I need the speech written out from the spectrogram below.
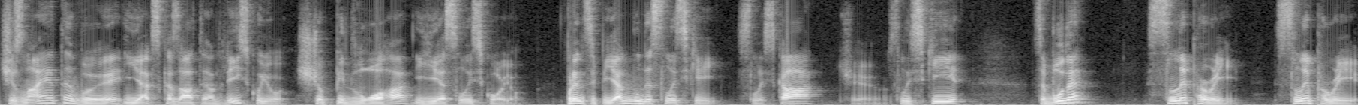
Чи знаєте ви, як сказати англійською, що підлога є слизькою? В принципі, як буде слизький? Слизька чи слизькі? Це буде slippery. Slippery.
